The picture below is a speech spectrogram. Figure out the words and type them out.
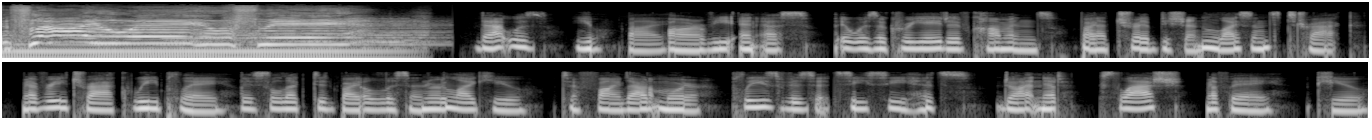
And fly away with me. That was You by RVNS. It was a Creative Commons by attribution licensed track. Every track we play is selected by a listener like you. To find out more, please visit cchits.net slash FAQ.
